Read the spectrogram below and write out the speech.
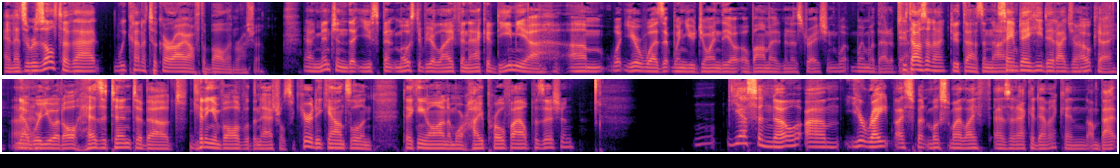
And as a result of that, we kind of took our eye off the ball in Russia. I mentioned that you spent most of your life in academia. Um, what year was it when you joined the Obama administration? What, when would that have been? 2009. 2009. Same day he did, I joined. Okay. Now, Uh, were you at all hesitant about getting involved with the National Security Council and taking on a more high profile position? Yes and no. Um, you're right. I spent most of my life as an academic, and I'm back,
